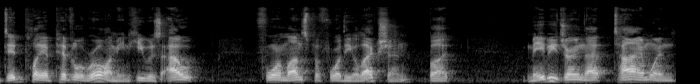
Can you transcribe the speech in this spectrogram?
did play a pivotal role. I mean, he was out four months before the election, but maybe during that time when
